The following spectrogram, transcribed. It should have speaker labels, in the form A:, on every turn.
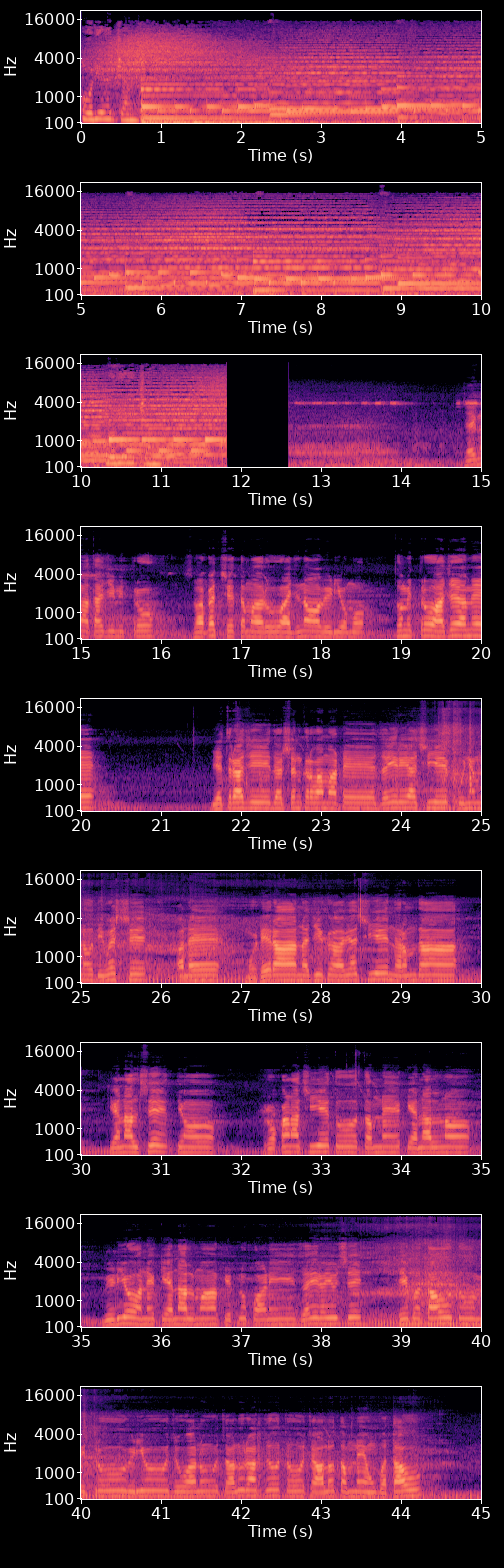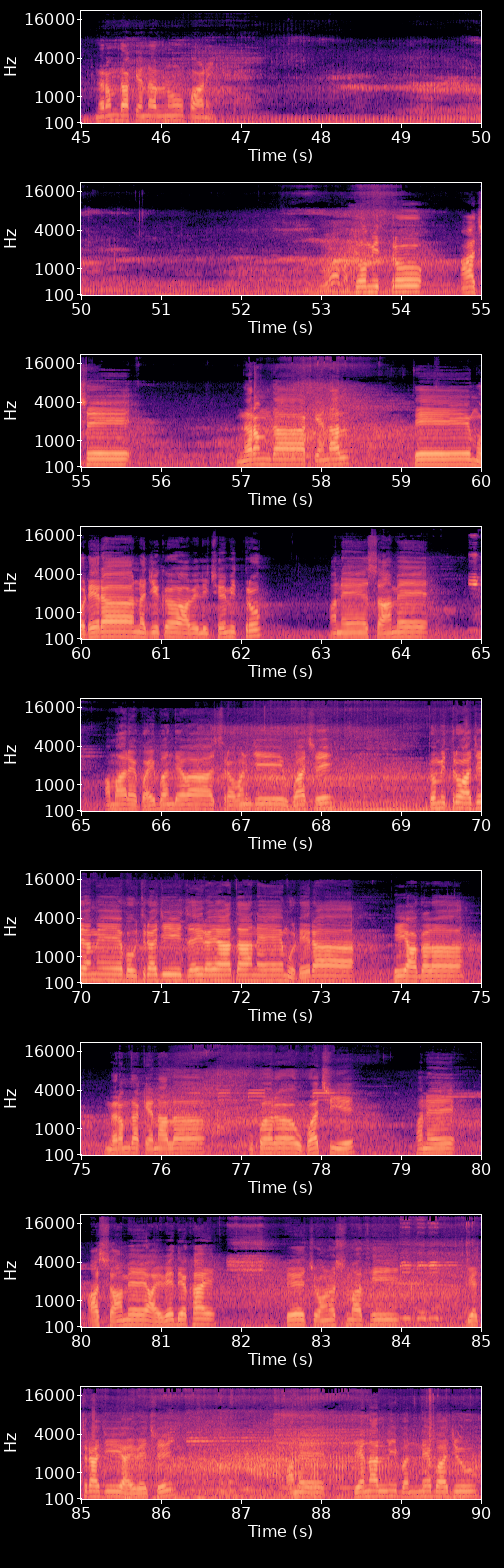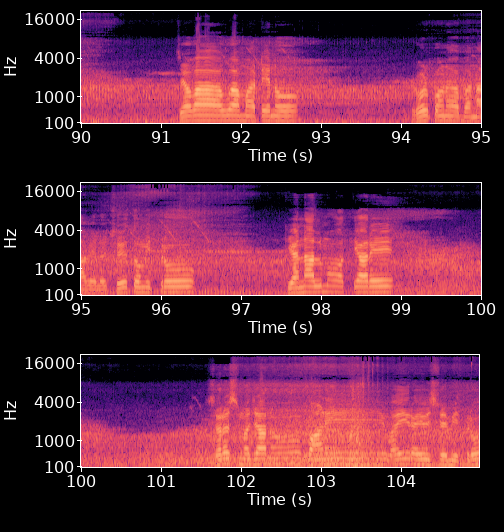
A: Audio Jungle.
B: જય માતાજી મિત્રો. સ્વાગત છે તમારું આજના વિડીયોમાં. તો મિત્રો, આજે અમે બેચરાજી દર્શન કરવા માટે જઈ રહ્યા છીએ. પૂનમનો દિવસ છે અને મોઢેરા નજીક આવ્યા છીએ. નર્મદા કેનાલ છે, ત્યાં રોકાણા છીએ તો તમને કેનાલનો વીડિયો અને કેનાલમાં કેટલું પાણી જઈ રહ્યું છે તે બતાવું. તો મિત્રો, વીડિયો જોવાનું ચાલુ રાખજો. તો ચાલો તમને હું બતાવું નર્મદા કેનાલનું પાણી. તો મિત્રો, આ છે નર્મદા કેનાલ. તે મોઢેરા નજીક આવેલી છે મિત્રો. અને સામે અમારે ભાઈબંધ એવા શ્રવણજી ઊભા છે. તો મિત્રો, આજે અમે બહુચરાજી જઈ રહ્યા હતા અને મોઢેરાથી આગળ નર્મદા કેનાલ ઉપર ઊભા છીએ. અને આ સામે હાઈવે દેખાય. તે ચોણસમાંથી બેચરાજી હાઈવે છે. અને કેનાલની બંને બાજુ જવા આવવા માટેનો રોડ પણ બનાવેલો છે. તો મિત્રો કેનાલમાં અત્યારે સરસ મજાનું પાણી વહી રહ્યું છે મિત્રો.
